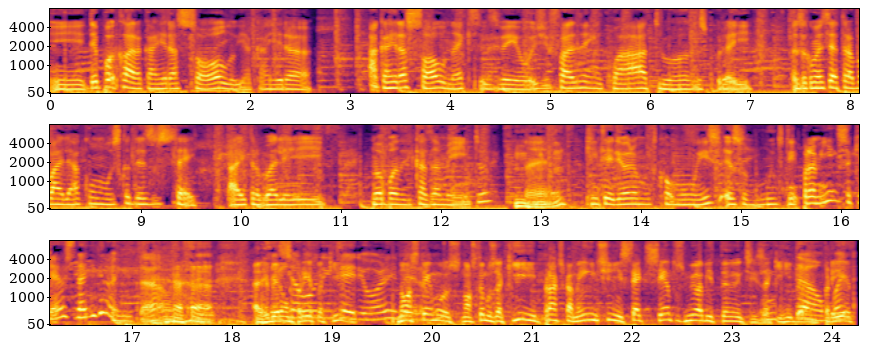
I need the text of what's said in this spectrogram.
E depois, claro, a carreira solo e a carreira. A carreira solo, né, que vocês veem hoje, fazem quatro anos por aí. Mas eu comecei a trabalhar com música desde os sete. Aí trabalhei numa banda de casamento, né? Que interior é muito comum isso. Eu sou muito. Pra mim, isso aqui é cidade grande, tá? Você- É Ribeirão Preto aqui. Interior, nós Ribeirão. temos, nós temos aqui praticamente 700 mil habitantes aqui em Ribeirão Então, Preto. pois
